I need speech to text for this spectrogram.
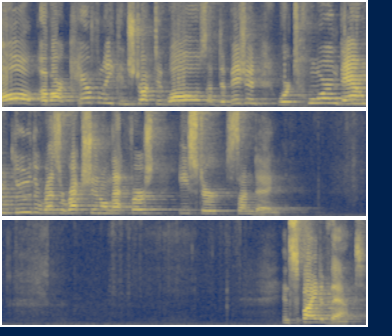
All of our carefully constructed walls of division were torn down through the resurrection on that first Easter Sunday. In spite of that,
